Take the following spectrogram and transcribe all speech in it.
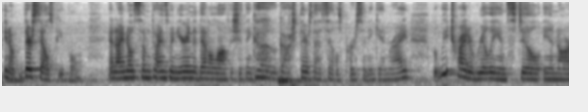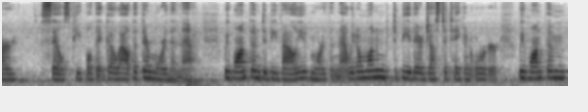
you know they're salespeople. And I know sometimes when you're in a dental office, you think, oh gosh, there's that salesperson again, right? But we try to really instill in our salespeople that go out that they're more than that. We want them to be valued more than that. We don't want them to be there just to take an order. We want them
